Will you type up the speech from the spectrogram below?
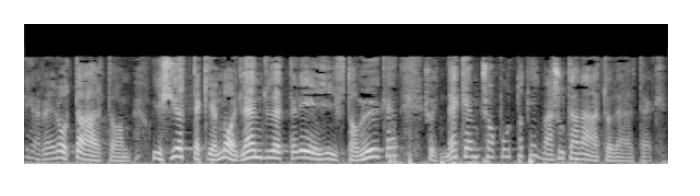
én ott álltam, és jöttek ilyen nagy lendülettel, én hívtam őket, és hogy nekem csapódtak, egymás után átöleltek.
